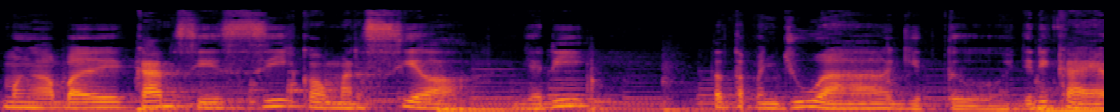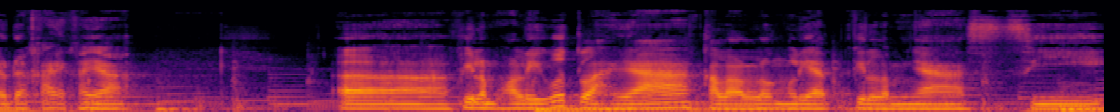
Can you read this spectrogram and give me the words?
mengabaikan sisi komersil. Jadi tetap menjual gitu. Jadi kayak udah kayak kayak uh, film Hollywood lah ya. Kalau lo ngelihat filmnya si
